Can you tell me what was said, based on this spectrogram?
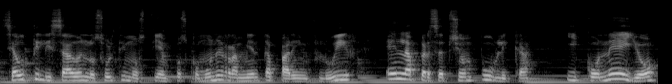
se ha utilizado en los últimos tiempos como una herramienta para influir en la percepción pública y con ello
